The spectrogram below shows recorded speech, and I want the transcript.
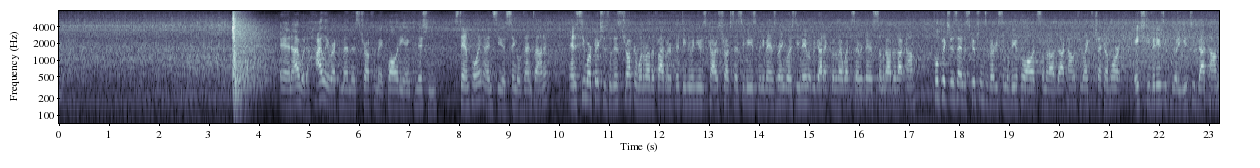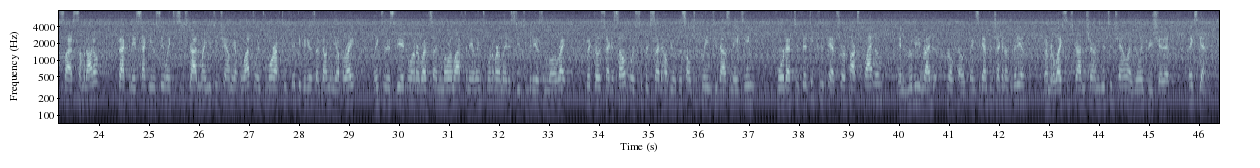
And I would highly recommend this truck from a quality and condition standpoint. I didn't see a single dent on it. And to see more pictures of this truck and one of our other 550 new and used cars, trucks, SUVs, minivans, Wranglers, you name it, we got it. Go to that website right there, summitauto.com. Full pictures and descriptions of every single vehicle, all at summitauto.com. If you'd like to check out more HD videos, you can go to youtube.com slash summitauto. In fact, in a second, you'll see a link to subscribe to my YouTube channel in the upper left, a link to more F-250 videos I've done in the upper right, link to this vehicle on our website in the lower left, and a link to one of our latest YouTube videos in the lower right. Click those, check us out. We're super excited to help you with this ultra clean 2018 Ford F-250 Crew Cab Short Box Platinum in Ruby Red Pro Coat. Thanks again for checking out the video. Remember to like, subscribe, and share on the YouTube channel. I really appreciate it. Thanks again.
